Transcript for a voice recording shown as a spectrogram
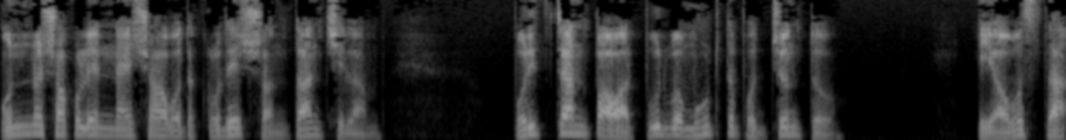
অন্য সকলের ন্যায় স্বভাবত ক্রোধের সন্তান ছিলাম। পরিত্রাণ পাওয়ার পূর্ব মুহূর্ত পর্যন্ত এই অবস্থা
